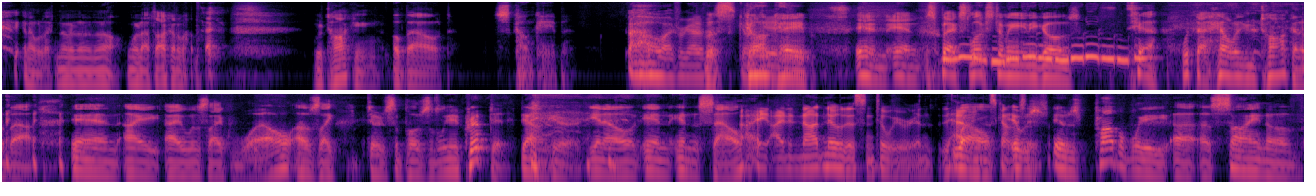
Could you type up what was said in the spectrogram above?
and I was like, no, no, no, no, we're not talking about that. We're talking about skunk ape. Oh, I forgot about the about skunk ape. And and Specs looks to me and he goes, Yeah, what the hell are you talking about? And I I was like, Well, I was like, there's supposedly a cryptid down here, you know, in in the south. I, I did not know this until we were in having well, this it was conversation. it was probably a, a sign of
